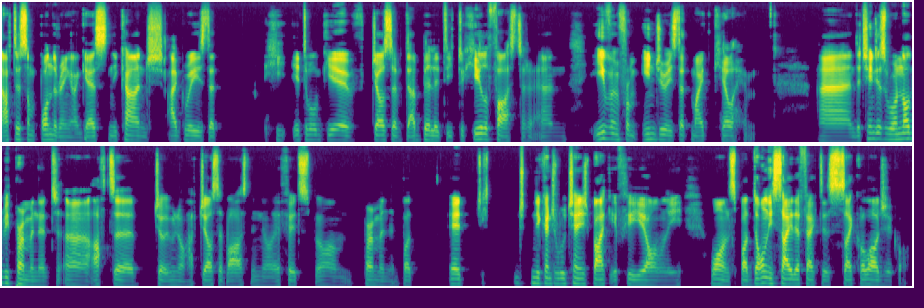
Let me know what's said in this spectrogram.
after some pondering, I guess Nikanj agrees that he it will give Joseph the ability to heal faster and even from injuries that might kill him. And the changes will not be permanent uh, after you know after Joseph asked you know if it's um, permanent, but it Nikanj will change back if he only wants. But the only side effect is psychological,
